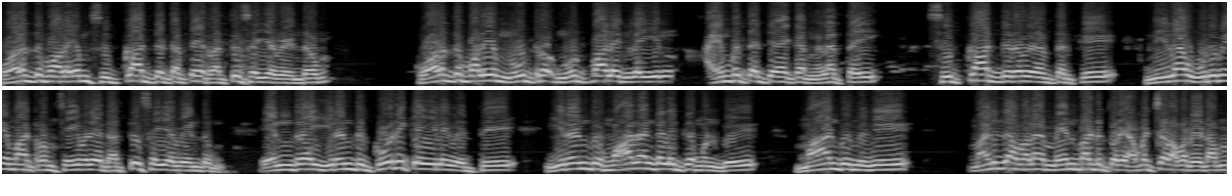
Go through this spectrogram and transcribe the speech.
கோலத்துப்பாளையம் சிப்காட் திட்டத்தை ரத்து செய்ய வேண்டும். கோலத்துப்பாளையம் நூற்று நூற்பாலை நிலையின் ஐம்பத்தி எட்டு ஏக்கர் நிலத்தை சிப்காட் நிறுவனத்திற்கு நில உரிமை மாற்றம் செய்வதை ரத்து செய்ய வேண்டும் என்ற இரண்டு கோரிக்கைகளை வைத்து இரண்டு மாதங்களுக்கு முன்பு மாண்புமிகு மனிதவள மேம்பாட்டுத்துறை அமைச்சர் அவரிடம்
